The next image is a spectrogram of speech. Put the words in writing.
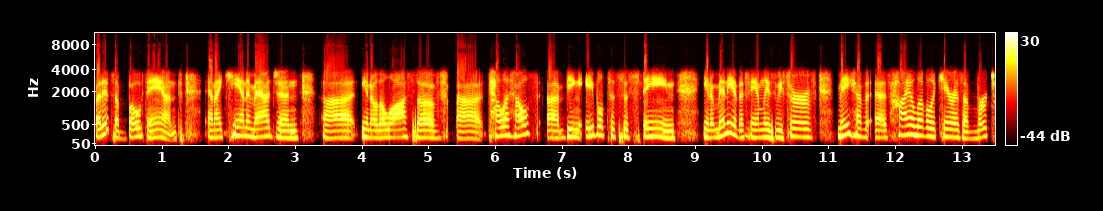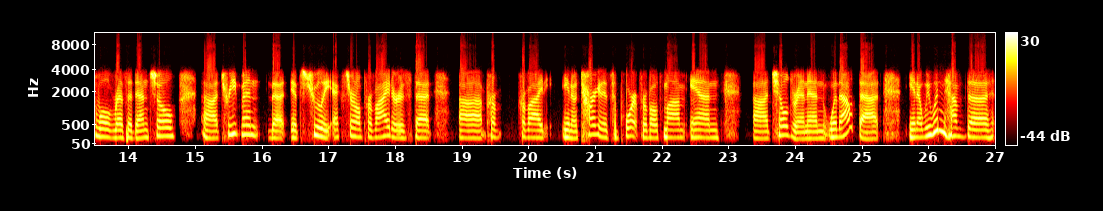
But it's a both and, and I can't imagine, uh, you know, the loss of uh, telehealth uh, being able to sustain. You know, many of the families we serve may have as high a level of care as a virtual residential uh, treatment. That it's truly external providers that uh, pro- provide you know targeted support for both mom and uh, children. And without that, you know, we wouldn't have the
